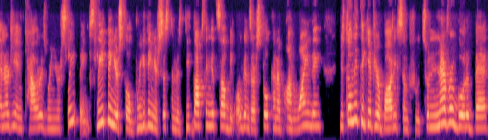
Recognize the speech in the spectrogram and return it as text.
energy and calories when you're sleeping. Sleeping, you're still breathing, your system is detoxing itself, the organs are still kind of unwinding. You still need to give your body some food. So never go to bed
